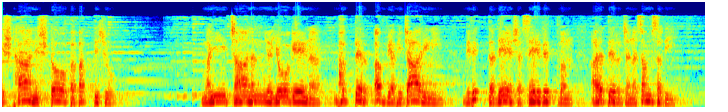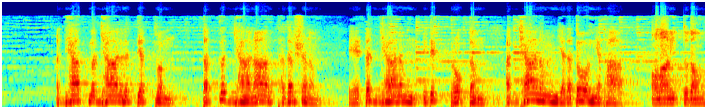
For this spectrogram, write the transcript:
इष्टानिष्टोपपत्तिषु मयि चानन्ययोगेन भक्तिरव्यभिचारिणि विविक्तदेशसेवित्वम् अरतिर्जनसंसदि अध्यात्मध्याननित्यत्वम् तत्त्वध्यानार्थदर्शनम् एतज्ध्यानम् इति प्रोक्तम् अध्यानम् यदतोऽन्यथा অমানিত্য দম্ভ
